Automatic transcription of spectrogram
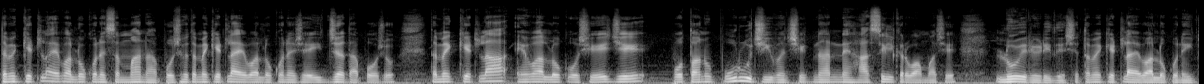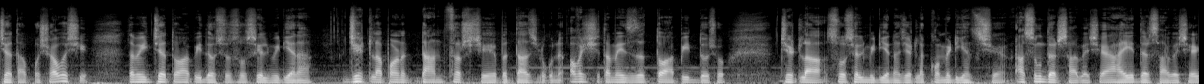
તમે કેટલા એવા લોકોને સન્માન આપો છો? તમે કેટલા એવા લોકોને છે ઇજ્જત આપો છો? તમે કેટલા એવા લોકો છે જે પોતાનું પૂરું જીવન છે, જ્ઞાનને હાસિલ કરવામાં છે, લોહી રેડી દે છે? તમે કેટલા એવા લોકોને ઇજ્જત આપો છો? અવશ્ય. તમે ઇજ્જતો આપી દો છો સોશિયલ મીડિયાના જેટલા પણ ડાન્સર્સ છે, બધા જ લોકોને અવશ્ય તમે ઇજ્જત તો આપી જ દો છો. જેટલા સોશિયલ મીડિયાના જેટલા કોમેડિયન્સ છે, આ શું દર્શાવે છે? આ એ દર્શાવે છે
